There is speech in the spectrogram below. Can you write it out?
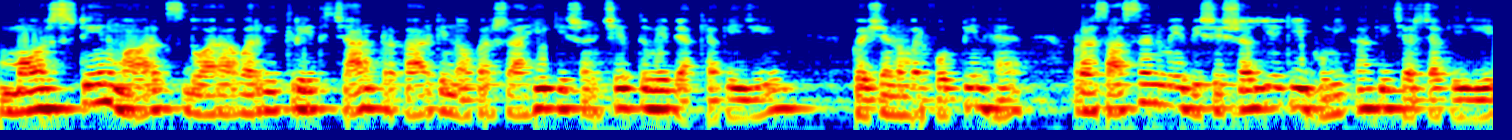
मॉर्स्टीन मार्क्स द्वारा वर्गीकृत चार प्रकार के नौकरशाही की संक्षिप्त में व्याख्या कीजिए। क्वेश्चन नंबर फोर्टीन है प्रशासन में विशेषज्ञ की भूमिका की चर्चा कीजिए।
